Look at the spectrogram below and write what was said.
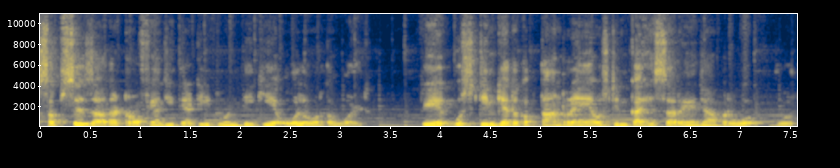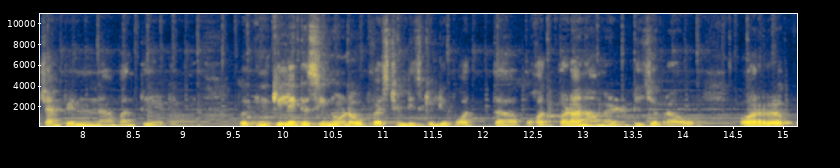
सबसे ज़्यादा ट्रॉफियाँ जीते हैं टी ट्वेंटी की है ऑल ओवर द वर्ल्ड तो ये उस टीम के तो कप्तान रहे हैं उस टीम का हिस्सा रहे हैं जहाँ पर वो वो चैंपियन बनती है टीम तो इनकी legacy no doubt West Indies के लिए बहुत बहुत बड़ा नाम है डीजे ब्राओ और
